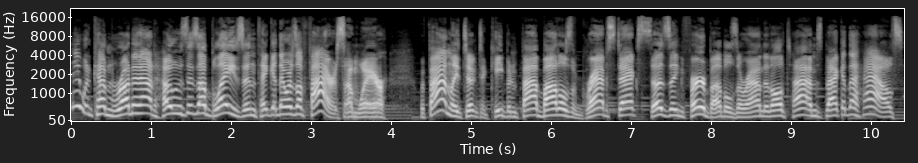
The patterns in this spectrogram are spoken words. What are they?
they would come running out hoses ablazing thinking there was a fire somewhere. We finally took to keeping five bottles of Grabstack suzzing fur bubbles around at all times back at the house.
